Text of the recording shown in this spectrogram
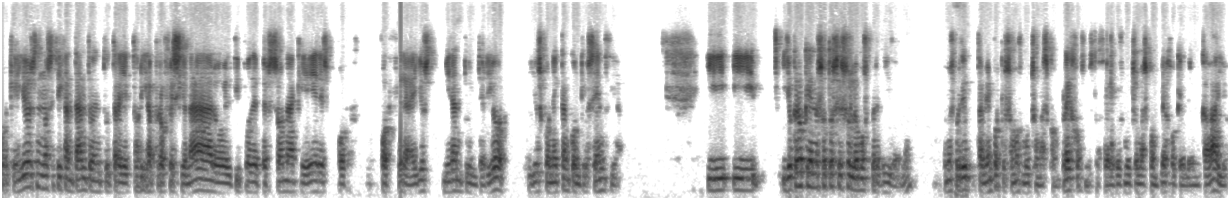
Porque ellos no se fijan tanto en tu trayectoria profesional o el tipo de persona que eres por, fuera. Ellos miran tu interior, ellos conectan con tu esencia. Y, y, yo creo que nosotros eso lo hemos perdido, ¿no? hemos perdido también porque somos mucho más complejos, nuestro cerebro es mucho más complejo que el de un caballo.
